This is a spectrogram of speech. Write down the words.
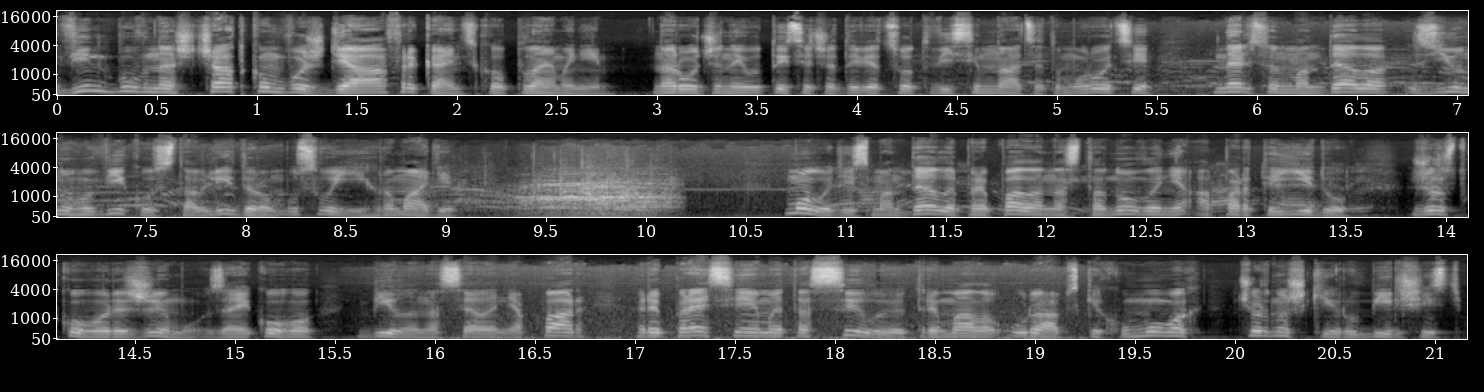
Він був нащадком вождя африканського племені. Народжений у 1918 році, Нельсон Мандела з юного віку став лідером у своїй громаді. Молодість Мандели припала на становлення апартеїду, жорсткого режиму, за якого біле населення пар репресіями та силою тримало у рабських умовах чорношкіру більшість.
